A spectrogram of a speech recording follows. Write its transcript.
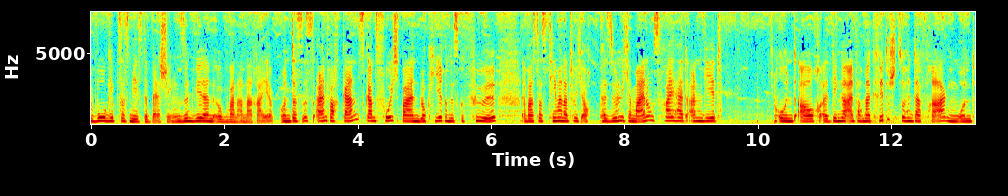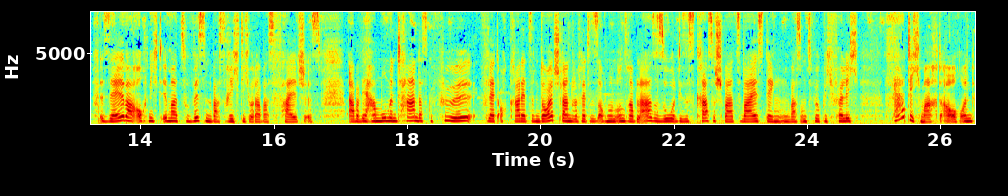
Wo gibt es das nächste Bashing? Sind wir dann irgendwann an der Reihe? Und das ist einfach ganz, ganz furchtbar ein blockierendes Gefühl, was das Thema natürlich auch persönliche Meinungsfreiheit angeht und auch äh, Dinge einfach mal kritisch zu hinterfragen und selber auch nicht immer zu wissen, was richtig oder was falsch ist. Aber wir haben momentan das Gefühl, vielleicht auch gerade jetzt in Deutschland oder vielleicht ist es auch nur in unserer Blase so, dieses krasse Schwarz-Weiß-Denken, was uns wirklich völlig fertig macht auch. Und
